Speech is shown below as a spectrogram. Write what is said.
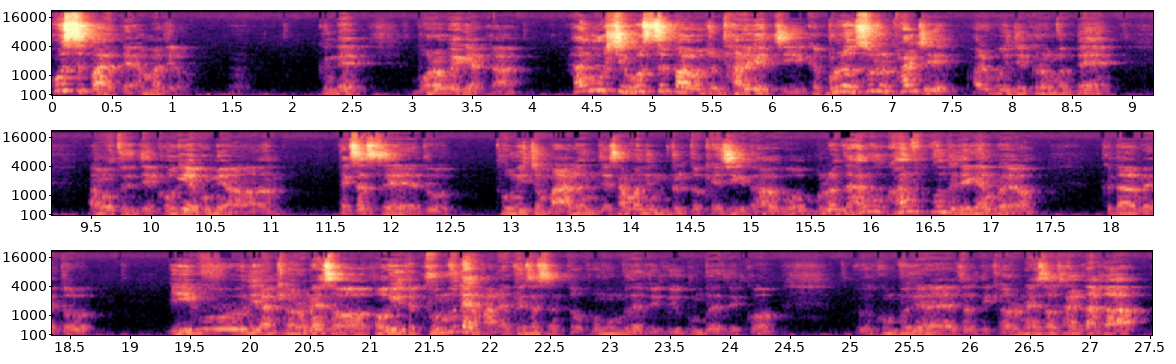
호스바였대 한마디로. 어. 근데 뭐라고 얘기할까? 한국식 호스바하고는 좀 다르겠지. 그러니까 물론 술을 팔지, 팔고 이제 그런 건데 아무튼 이제 거기에 보면 텍사스에도 돈이 좀 많은 이제 사모님들도 계시기도 하고 물론 이제 한국 한국 분들 얘기하는 거예요. 그 다음에 또 미군이랑 결혼해서 거기 이제 군부대가 많아요. 텍사스는 또 공군부대도 있고 육군부대도 있고 그 군부대에서 이제 결혼해서 살다가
